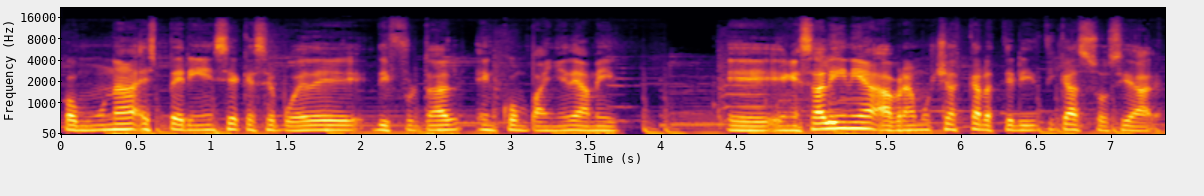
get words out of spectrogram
como una experiencia que se puede disfrutar en compañía de amigos. en esa línea habrá muchas características sociales.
